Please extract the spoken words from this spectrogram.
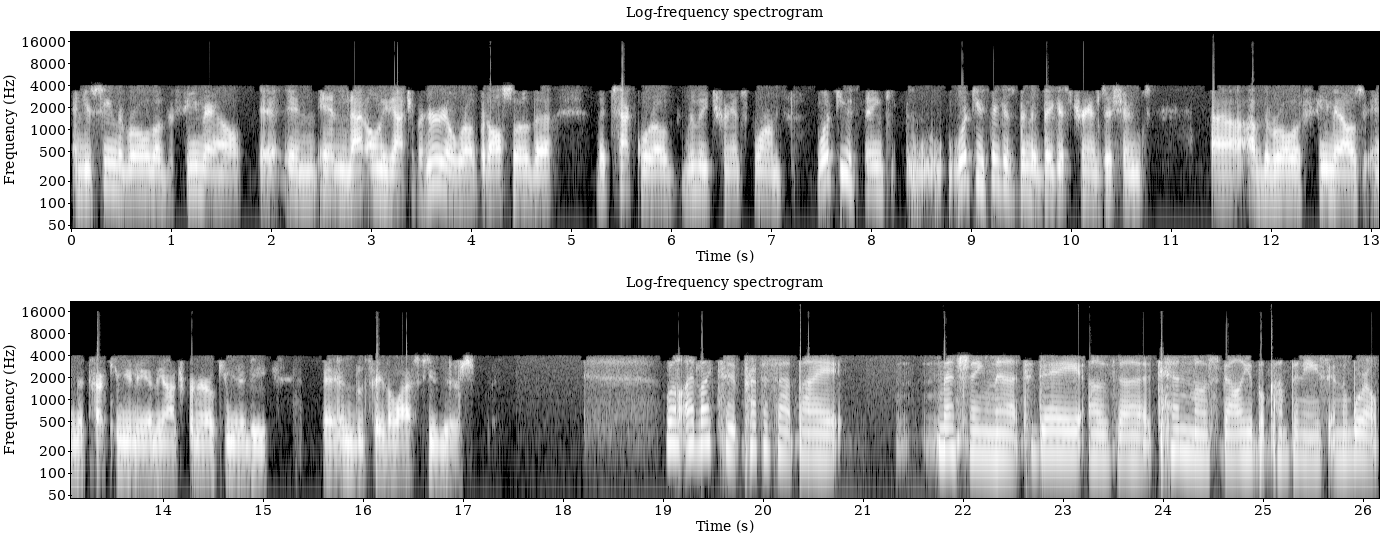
and you've seen the role of the female in in not only the entrepreneurial world but also the the tech world really transform. What do you think? What do you think has been the biggest transitions uh, of the role of females in the tech community and the entrepreneurial community in, let's say, the last few years? Well, I'd like to preface that by mentioning that today of the 10 most valuable companies in the world,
